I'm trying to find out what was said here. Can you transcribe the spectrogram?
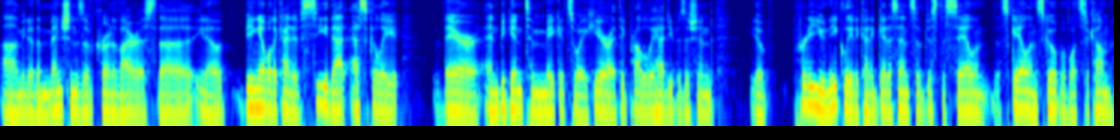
um, you know, the mentions of coronavirus, the you know, being able to kind of see that escalate there and begin to make its way here, I think probably had you positioned, you know, pretty uniquely to kind of get a sense of just the sale and the scale and scope of what's to come.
